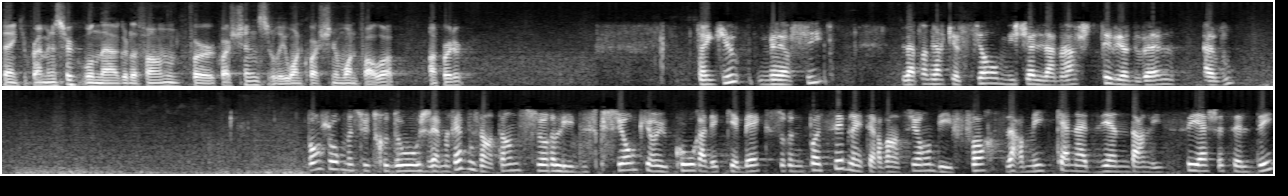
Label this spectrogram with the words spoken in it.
Thank you, Prime Minister. We'll now go to the phone for questions. There'll be one question and one follow-up. Operator? Thank you. Merci. La première question, Michel Lamarche, TVA Nouvelle, à vous. Bonjour, Monsieur Trudeau. J'aimerais vous entendre sur les discussions qui ont eu cours avec Québec sur une possible intervention des forces armées canadiennes dans les CHSLD.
